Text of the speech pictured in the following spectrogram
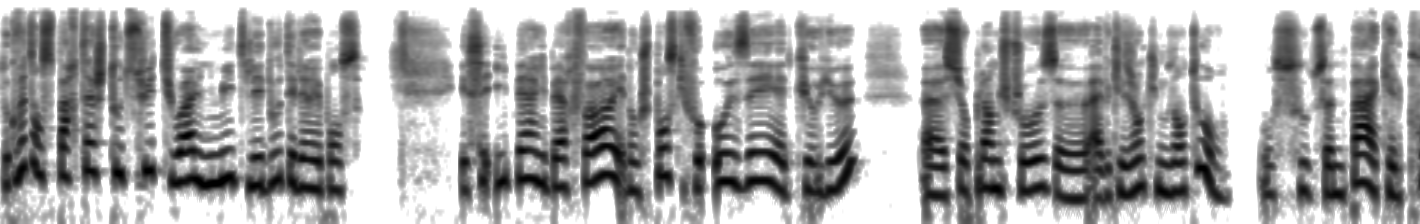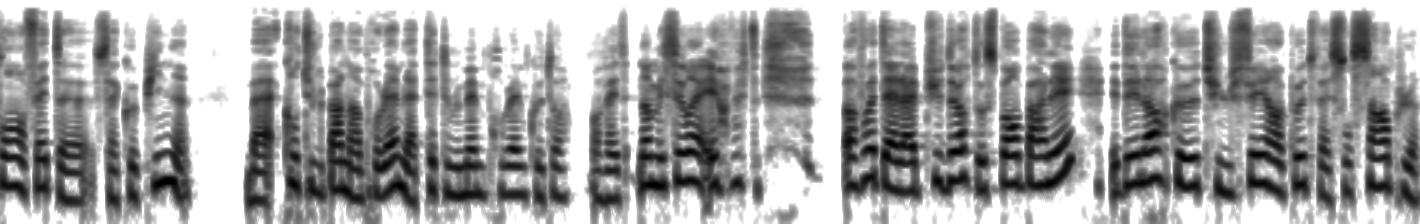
donc en fait, on se partage tout de suite, tu vois, limite les doutes et les réponses. Et c'est hyper, hyper fort. Et donc je pense qu'il faut oser être curieux euh, sur plein de choses euh, avec les gens qui nous entourent. On ne soupçonne pas à quel point, en fait, euh, sa copine, bah, quand tu lui parles d'un problème, elle a peut-être le même problème que toi, en fait. Non, mais c'est vrai. Et en fait, parfois, tu à la pudeur, tu pas en parler. Et dès lors que tu le fais un peu de façon simple,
